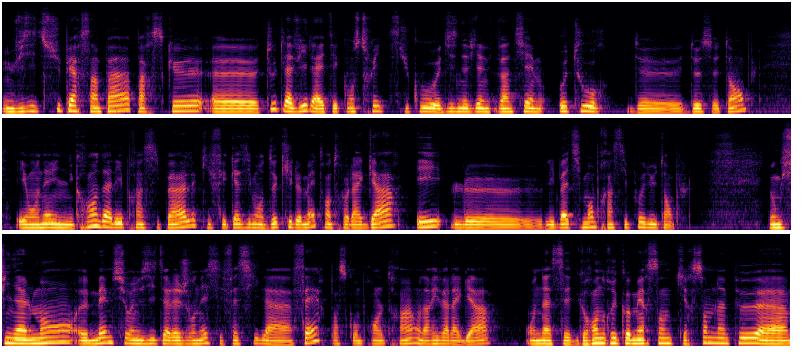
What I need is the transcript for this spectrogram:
une visite super sympa, parce que euh, toute la ville a été construite, du coup, au 19e, 20e, autour de, de ce temple. Et on a une grande allée principale qui fait quasiment 2 km entre la gare et le, les bâtiments principaux du temple. Donc finalement, euh, même sur une visite à la journée, c'est facile à faire parce qu'on prend le train, on arrive à la gare, on a cette grande rue commerçante qui ressemble un peu à,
